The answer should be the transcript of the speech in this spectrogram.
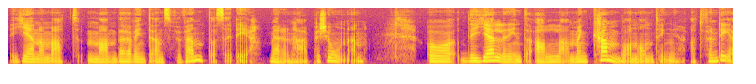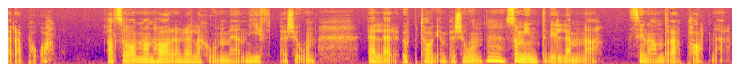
genom att man behöver inte ens förvänta sig det med den här personen. Och Det gäller inte alla, men kan vara någonting att fundera på. Alltså om man har en relation med en gift person eller upptagen person mm. som inte vill lämna sin andra partner.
